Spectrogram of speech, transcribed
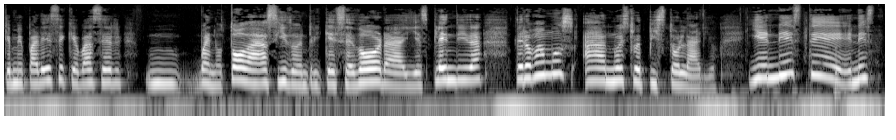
que me parece que va a ser, mm, bueno, toda ha sido enriquecedora y espléndida, pero vamos a nuestro epistolario. Y en este, en este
